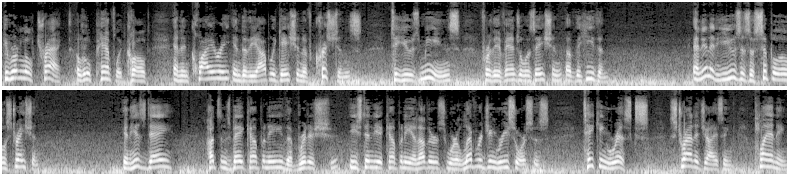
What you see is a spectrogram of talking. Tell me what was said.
He wrote a little tract, a little pamphlet called An Inquiry into the Obligation of Christians to Use Means for the Evangelization of the Heathen. And in it he uses a simple illustration. In his day, Hudson's Bay Company, the British East India Company, and others were leveraging resources, taking risks, strategizing, planning,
